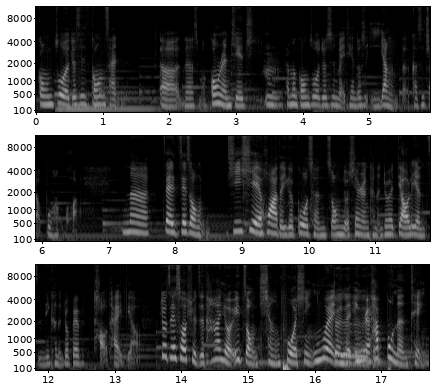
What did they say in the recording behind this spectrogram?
工作就是工产，呃，那什么工人阶级，嗯，他们工作就是每天都是一样的，可是脚步很快。那在这种机械化的一个过程中，有些人可能就会掉链子，你可能就被淘汰掉。就这首曲子，它有一种强迫性，因为你的音乐它不能停，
